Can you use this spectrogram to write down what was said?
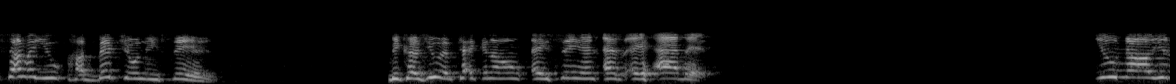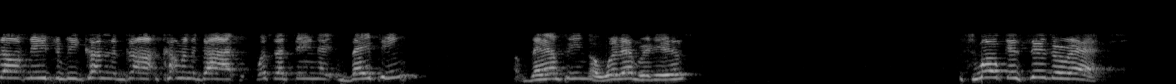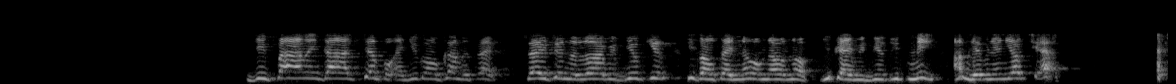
Some of you habitually sin because you have taken on a sin as a habit. You know you don't need to be coming to God, coming to God. What's that thing that vaping, vamping, or whatever it is? Smoking cigarettes, defiling God's temple, and you're gonna come and say, Satan, the Lord rebuke you. He's gonna say, No, no, no, you can't rebuke me. I'm living in your chest.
